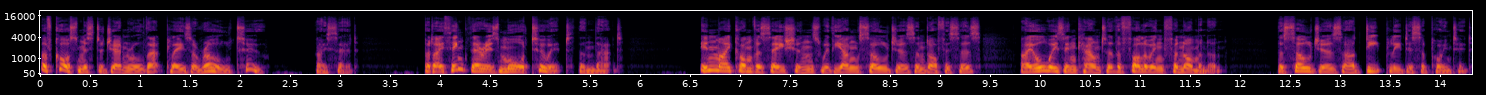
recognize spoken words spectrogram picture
Of course, Mr. General, that plays a role too, I said. But I think there is more to it than that. In my conversations with young soldiers and officers, I always encounter the following phenomenon. The soldiers are deeply disappointed.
